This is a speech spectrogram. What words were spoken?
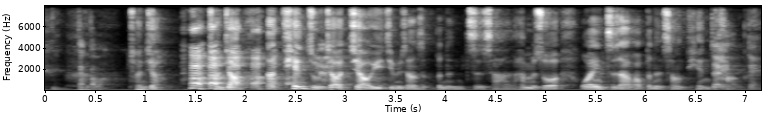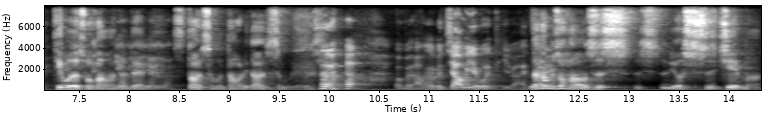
干嘛？传教，传教。那天主教教义基本上是不能自杀的。他们说，万一自杀的话，不能上天堂。对，听过这说法吗？对不对？到底什么道理？到底是什么逻辑？我不知道，什么教义问题吧？那他们说好像是十有十戒嘛，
